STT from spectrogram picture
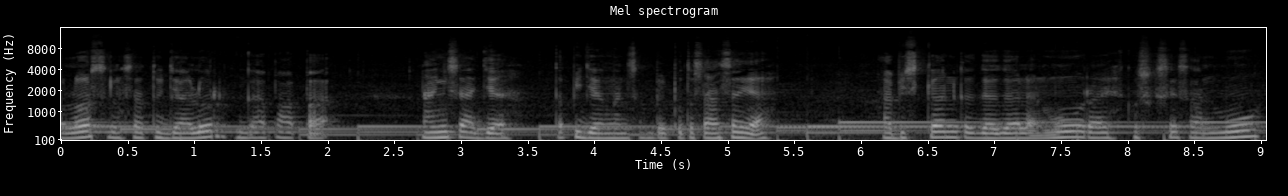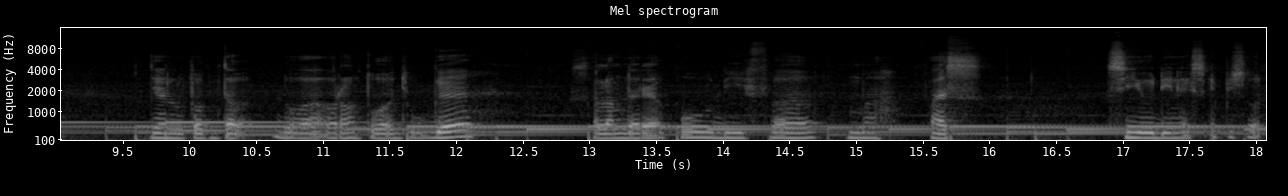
lolos salah satu jalur, nggak apa-apa. Nangis aja, tapi jangan sampai putus asa ya. Habiskan kegagalanmu, raih kesuksesanmu. Jangan lupa minta doa orang tua juga. Salam dari aku, Diva Mahfaz. See you di next episode.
